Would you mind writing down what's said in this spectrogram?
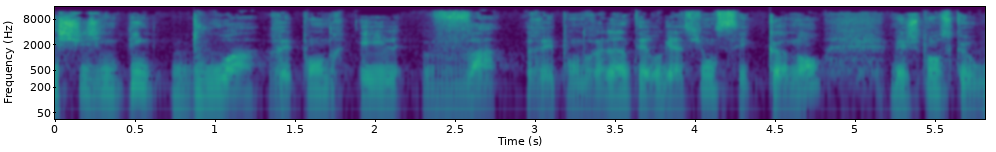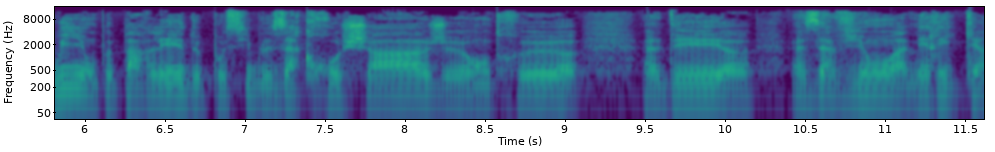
Xi Jinping doit répondre et il va répondre. L'interrogation, c'est comment? Mais je pense que oui, on peut parler de possibles accrochages entre euh, des euh, avions américains,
